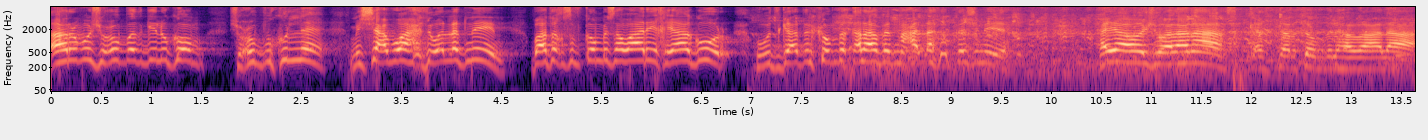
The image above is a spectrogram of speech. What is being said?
أهربوا شعوب بثقيلكم شعوب كله مش شعب واحد ولا اثنين. بتقصفكم بصواريخ يا قور. وتقاتلكم بقلافة محلات التشليح هيا وش ولا ناس كثرتم بالهبالة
